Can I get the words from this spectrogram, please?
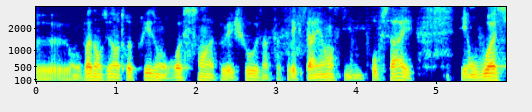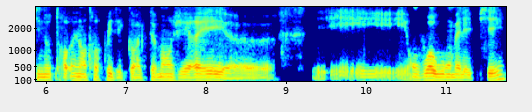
euh, on va dans une entreprise, on ressent un peu les choses. Hein. Ça, c'est l'expérience qui nous prouve ça. Et, on voit si une entreprise est correctement gérée euh, et, on voit où on met les pieds.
